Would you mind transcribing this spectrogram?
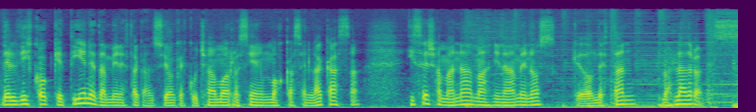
del disco que tiene también esta canción que escuchábamos recién en Moscas en la Casa y se llama nada más ni nada menos que ¿Dónde están los ladrones?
